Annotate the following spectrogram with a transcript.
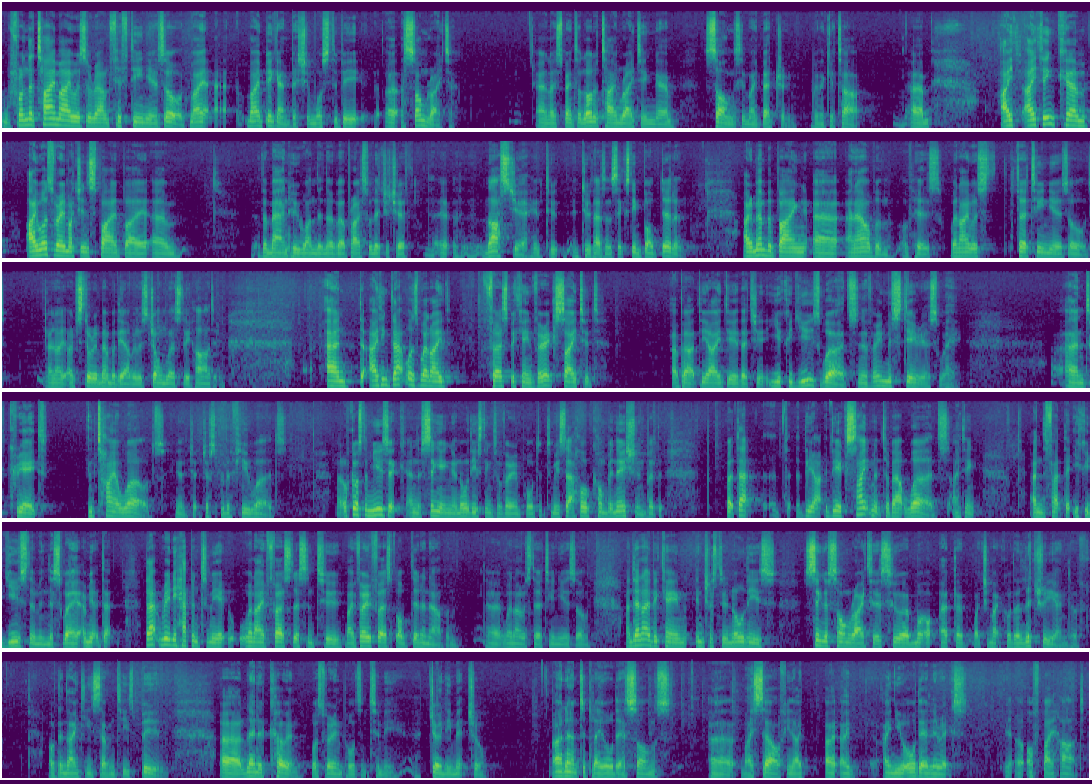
from the time I was around 15 years old, my, my big ambition was to be a, a songwriter. And I spent a lot of time writing um, songs in my bedroom with a guitar. Um, I, I think um, I was very much inspired by um, the man who won the Nobel Prize for Literature uh, last year in, in 2016, Bob Dylan. I remember buying uh, an album of his when I was 13 years old. And I, I still remember the album, it was John Wesley Harding. And I think that was when I first became very excited about the idea that you, you could use words in a very mysterious way and create entire worlds you know, just with a few words. And of course, the music and the singing and all these things were very important to me. It's that whole combination. But, but that, the, the excitement about words, I think, and the fact that you could use them in this way, I mean, that, that really happened to me when I first listened to my very first Bob Dylan album uh, when I was 13 years old. And then I became interested in all these singer-songwriters who are more at the, what you might call the literary end of, of the 1970s boom. Uh, Leonard Cohen was very important to me, Joni Mitchell. I learned to play all their songs uh, myself. You know, I, I, I knew all their lyrics uh, off by heart.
